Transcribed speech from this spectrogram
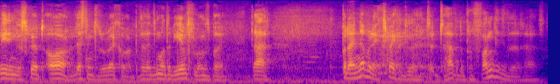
reading the script or listening to the record because I didn't want to be influenced by that. But I never expected to, to, to have the profundity that it has.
